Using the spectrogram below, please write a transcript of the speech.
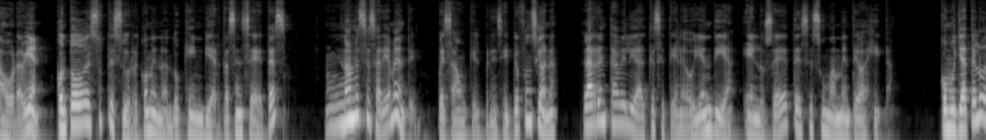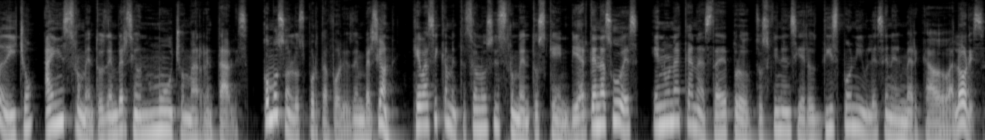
Ahora bien, con todo esto te estoy recomendando que inviertas en CDTs. No necesariamente, pues aunque el principio funciona, la rentabilidad que se tiene hoy en día en los CDTs es sumamente bajita. Como ya te lo he dicho, hay instrumentos de inversión mucho más rentables, como son los portafolios de inversión, que básicamente son los instrumentos que invierten a su vez en una canasta de productos financieros disponibles en el mercado de valores,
